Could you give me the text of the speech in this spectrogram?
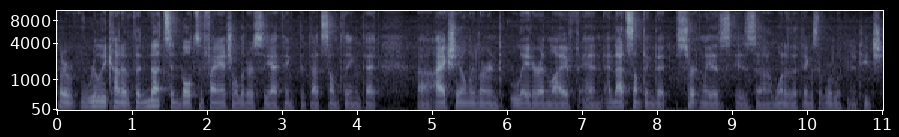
sort of really kind of the nuts and bolts of financial literacy, I think that that's something that uh, I actually only learned later in life, and, and that's something that certainly is is uh, one of the things that we're looking to teach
